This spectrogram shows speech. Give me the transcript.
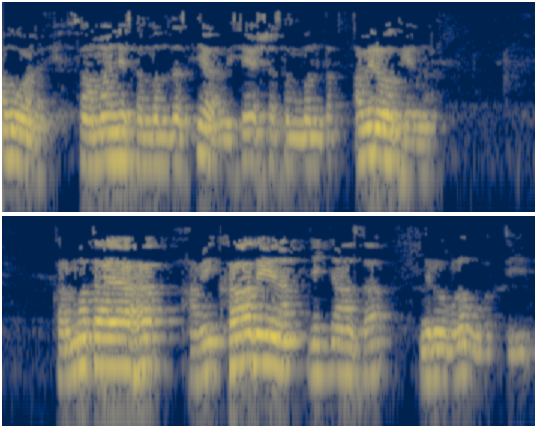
അതുപോലെ സാമാന്യ സംബന്ധസ്യ വിശേഷ സംബന്ധ അവിരോധേന. കർമ്മത്തായ അവിഘാതേന ജിജ്ഞാസ നിരൂപണ ഉപത്തി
